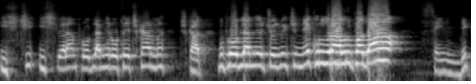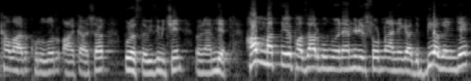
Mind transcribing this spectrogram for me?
işçi işveren problemleri ortaya çıkar mı? Çıkar. Bu problemleri çözmek için ne kurulur Avrupa'da? Sendikalar kurulur arkadaşlar. Burası da bizim için önemli. Ham maddeye pazar bulma önemli bir sorun haline geldi. Biraz önce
